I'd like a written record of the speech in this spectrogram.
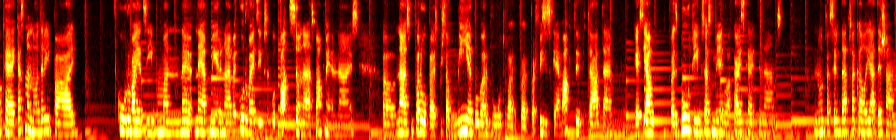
okay, kas man nodarīja pāri, kuru vajadzību man ne, neapmierināja, vai kuru vajadzības varbūt pats sev neesmu apmierinājusi. Uh, neesmu parūpējis par savu miegu, varbūt, vai par, par fiziskajām aktivitātēm, ka es jau pēc būtības esmu vieglāk aizkaitināms. Nu, tas ir darbs, atkal, jā, tiešām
